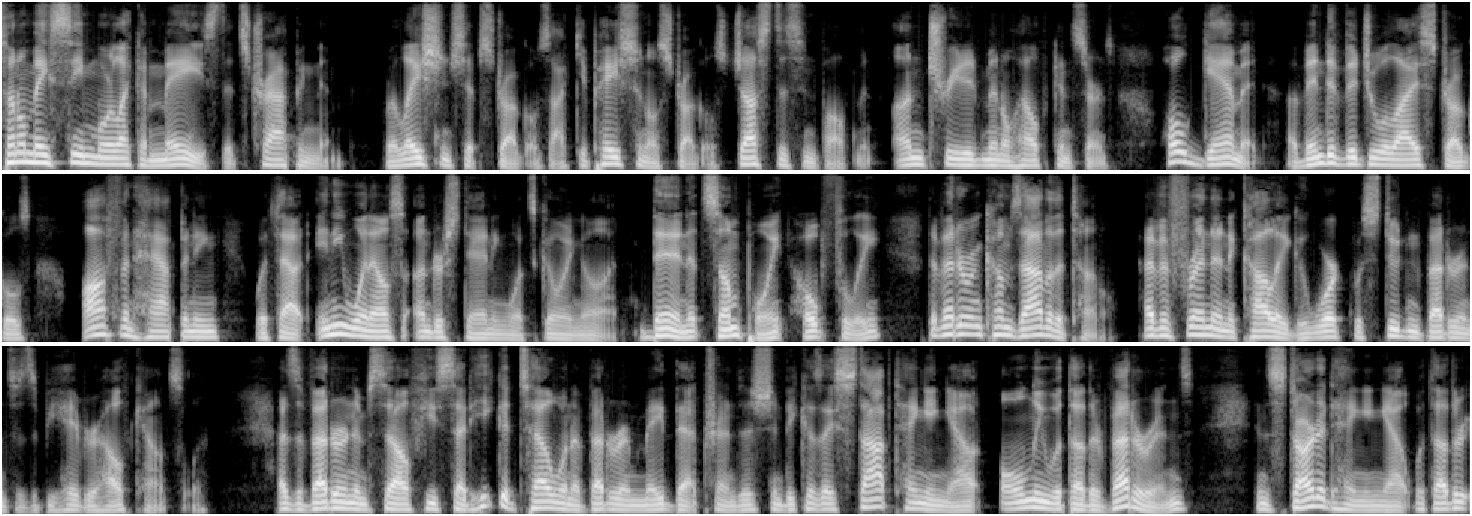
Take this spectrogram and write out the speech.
Tunnel may seem more like a maze that's trapping them. Relationship struggles, occupational struggles, justice involvement, untreated mental health concerns, whole gamut of individualized struggles often happening without anyone else understanding what's going on. Then, at some point, hopefully, the veteran comes out of the tunnel. I have a friend and a colleague who worked with student veterans as a behavioral health counselor. As a veteran himself, he said he could tell when a veteran made that transition because they stopped hanging out only with other veterans and started hanging out with other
